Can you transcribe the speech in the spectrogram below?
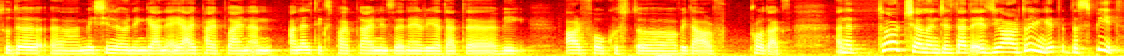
to the uh, machine learning and AI pipeline and analytics pipeline is an area that uh, we are focused uh, with our products. And the third challenge is that as you are doing it, the speed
